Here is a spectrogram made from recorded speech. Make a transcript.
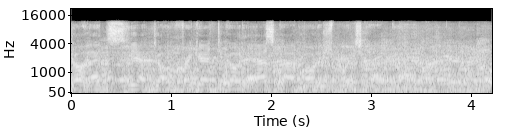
No, that's yeah. Don't forget to go to AscotMotorsports.com.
